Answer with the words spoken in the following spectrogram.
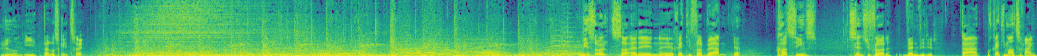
lyden i Baldur's Gate 3. Visuelt så er det en uh, rigtig flot verden. Ja. Cutscenes, sindssygt flotte. Vanvittigt. Der er rigtig meget terræn.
